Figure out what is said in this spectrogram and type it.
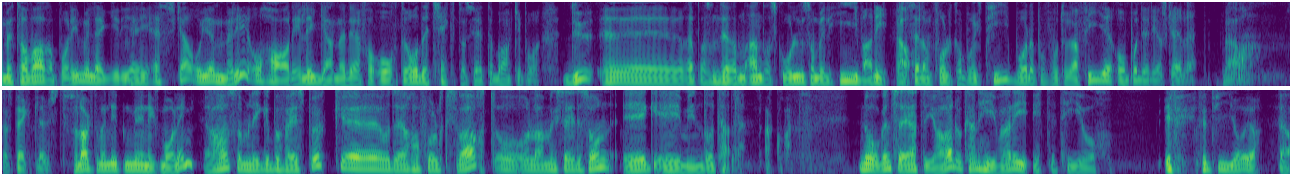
vi tar vare på dem, vi legger dem i eske og gjemmer dem, og har dem liggende der fra år til år. Det er kjekt å se tilbake på. Du eh, representerer den andre skolen som vil hive dem, Ja. selv om folk har brukt tid både på fotografiet og på det de har skrevet. Ja. Respektløst. Så lagde vi en liten meningsmåling. Ja, som ligger på Facebook, eh, og der har folk svart. Og, og la meg si det sånn, jeg er i mindretall. Akkurat. Noen sier at ja, du kan hive de etter ti år. Etter ti år, ja. Ja.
